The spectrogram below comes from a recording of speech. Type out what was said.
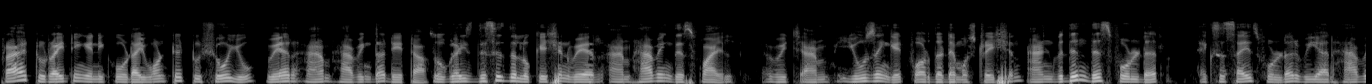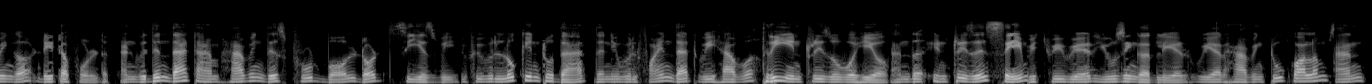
prior to writing any code, I wanted to show you where I am having the data. So guys, this is the location where I am having this file which I'm using it for the demonstration and within this folder exercise folder we are having a data folder. And within that I am having this fruitball.csv if you will look into that then you will find that we have a three entries over here. And the entries is same which we were using earlier. We are having two columns and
